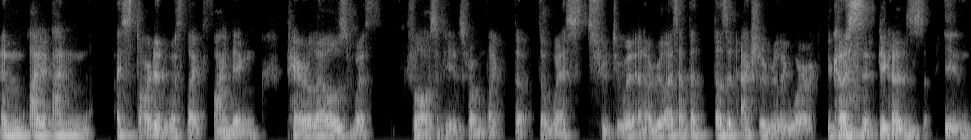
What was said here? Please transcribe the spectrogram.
And I I'm I started with like finding parallels with philosophies from like the, the west to do it and i realized that that doesn't actually really work because because it,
